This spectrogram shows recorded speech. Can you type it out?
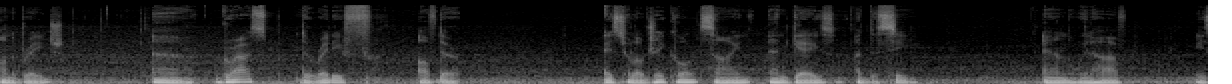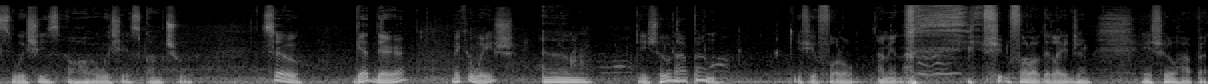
on the bridge uh, grasp the relief of the astrological sign and gaze at the sea and will have his wishes or her wishes come true. So get there, make a wish, and it should happen if you follow. I mean, if you follow the legend, it should happen.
